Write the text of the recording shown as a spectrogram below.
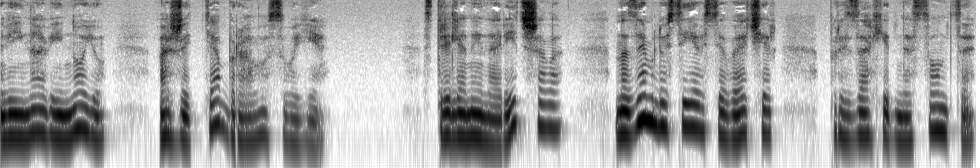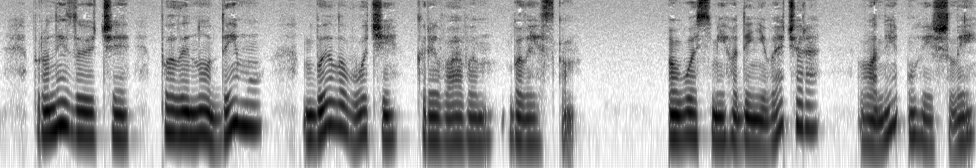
Війна війною, а життя брало своє. Стрілянина рідшала, на землю сіявся вечір, призахідне сонце, пронизуючи пилину диму, било в очі кривавим блиском. О восьмій годині вечора вони увійшли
